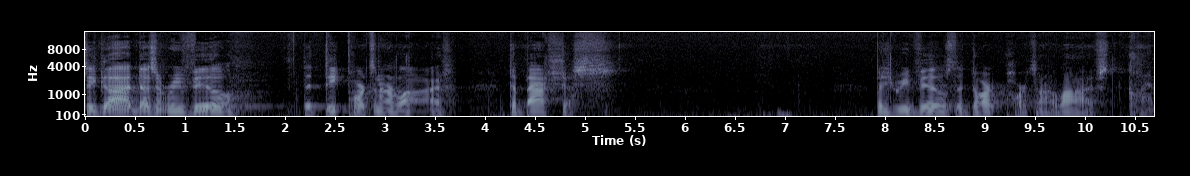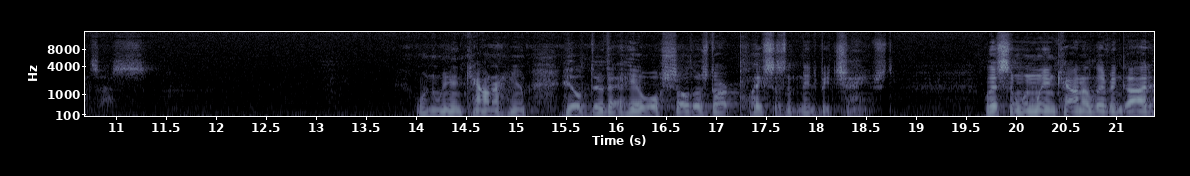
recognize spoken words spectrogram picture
See, God doesn't reveal the deep parts in our lives to bash us. but He reveals the dark parts in our lives to cleanse us. When we encounter Him, He'll do that. He will show those dark places that need to be changed. Listen, when we encounter living God,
